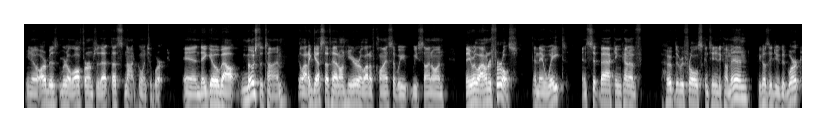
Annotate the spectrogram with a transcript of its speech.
you know our business we're a law firm so that that's not going to work and they go about most of the time a lot of guests I've had on here a lot of clients that we we sign on they rely on referrals and they wait and sit back and kind of hope the referrals continue to come in because they do good work.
